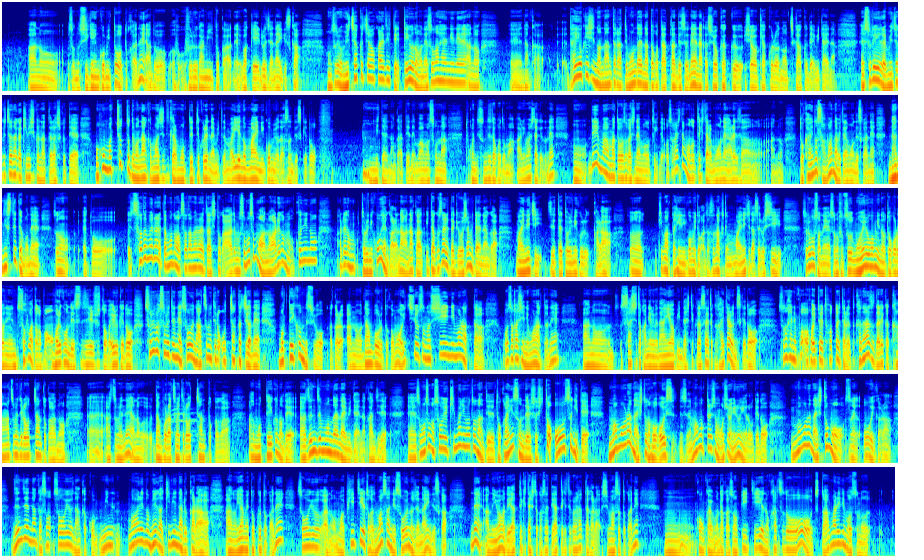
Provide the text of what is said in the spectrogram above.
あの、その資源ゴミととかね、あと古紙とかね、分けるじゃないですか。もうそれがめちゃくちゃ分かれてて、っていうのもね、その辺にね、あの、えー、なんか、大オキシのなんたらって問題になったことあったんですよね。なんか焼却、焼却炉の近くでみたいな。えそれ以来めちゃくちゃなんか厳しくなったらしくて、もうほんまちょっとでもなんか混じってたら持って行ってくれないみたいな、まあ、家の前にゴミを出すんですけど、みたいなのがあってね、まあまあそんなとこに住んでたこともありましたけどね。うん、で、まあまた大阪市内戻ってきて、大阪市内戻ってきたらもうね、あれさ、あの都会のサバンナみたいなもんですからね、何捨ててもね、その、えっと、定められたものは定められた人が、あでもそもそもあのあれがもう国のあれが取りに来へんからな、なんか委託された業者みたいなのが毎日絶対取りに来るから、その決まった日にゴミとか出さなくても毎日出せるし、それこそね、その普通燃えるゴミのところにソファーとかポン放り込んで捨ててる人がいるけど、それはそれでね、そういうの集めてるおっちゃんたちがね、持っていくんですよ。だから、あの、段ボールとかも、一応その市にもらった、大阪市にもらったね、あの、冊子とかによれば何曜日に出してくださいとか書いてあるんですけど、その辺にポー置いといて、ほっといたら、必ず誰か缶集めてるおっちゃんとか、あの、えー、集めね、あの、段ボール集めてるおっちゃんとかが、あ持っていくのであ、全然問題ないみたいな感じで、えー、そもそもそういう決まり事なんてね、都会に住んでる人、人多すぎて、守らない人の方が多いですね。守ってる人ももちろんいるんやろうけど、守らない人もそれ多いから、全然なんかそそういうなんかこうみん、周りの目が気になるから、あのやめとくとかね、そういうあの、まあ、PTA とかまさにそういうのじゃないんですか。で、あの今までやってきた人がそうやってやってきてくれはったからしますとかね、うん今回もだからその PTA の活動をちょっとあまりにもその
